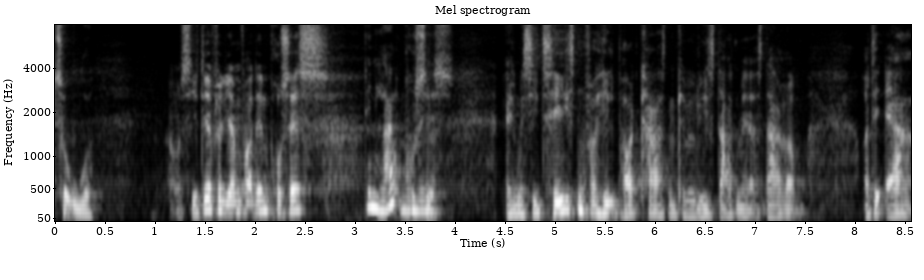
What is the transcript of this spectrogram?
to uger. Jeg må sige, det at flytte hjemmefra, det er en proces. Det er en lang proces. Jeg kan man sige, tesen for hele podcasten kan vi jo lige starte med at snakke om. Og det er,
